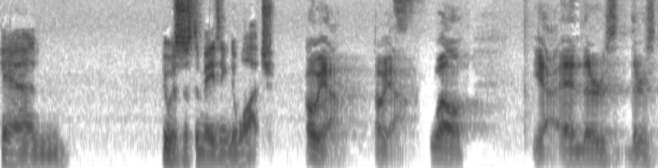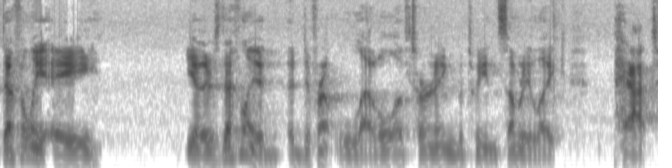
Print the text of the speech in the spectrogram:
and it was just amazing to watch. Oh yeah. Oh yeah. Well, yeah, and there's there's definitely a yeah, there's definitely a, a different level of turning between somebody like Pat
